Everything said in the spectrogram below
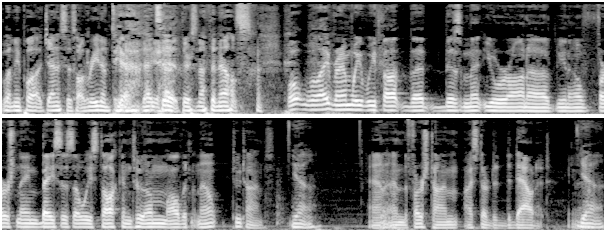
let me pull out Genesis, I'll read them to Yeah, you. That's yeah. it. There's nothing else. Well, well, Abraham, we, we thought that this meant you were on a, you know, first name basis, always talking to him all the, no, two times. yeah. And, Yeah. and the first time I started to doubt it. you know, Yeah.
